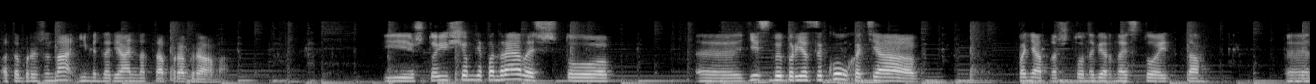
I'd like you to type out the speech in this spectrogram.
отображена именно реально та программа. И что еще мне понравилось, что э, есть выбор языков, хотя понятно, что, наверное, стоит там э,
